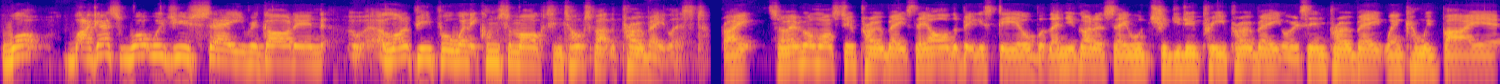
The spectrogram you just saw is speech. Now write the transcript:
what I guess what would you say regarding a lot of people when it comes to marketing talks about the probate list, right? So everyone wants to do probates, they are the biggest deal, but then you got to say, well, should you do pre-probate or it's in probate? When can we buy it?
